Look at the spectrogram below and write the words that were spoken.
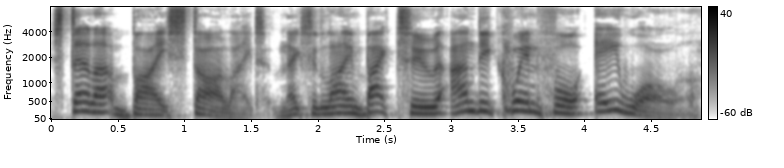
Stella by Starlight. Next in line, back to Andy Quinn for AWOL.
